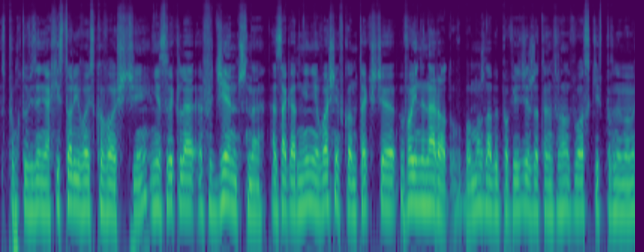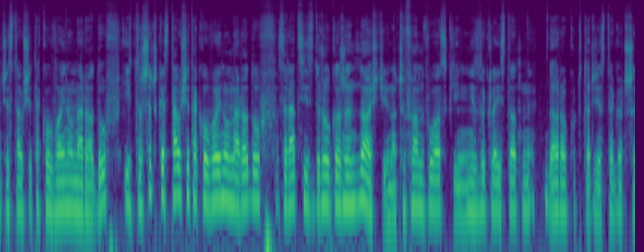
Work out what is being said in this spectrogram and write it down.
z punktu widzenia historii wojskowości niezwykle wdzięczne zagadnienie właśnie w kontekście wojny narodów, bo można by powiedzieć, że ten front włoski w pewnym momencie stał się taką wojną narodów i troszeczkę stał się taką wojną narodów z racji z drugorzędności. Znaczy front włoski niezwykle istotny do roku 43.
